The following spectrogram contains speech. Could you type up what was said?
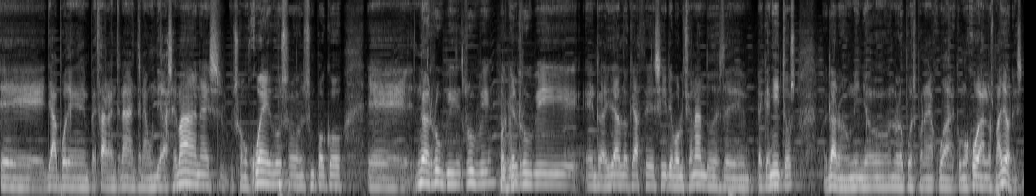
eh, ya pueden empezar a entrenar, entrenar un día a la semana. Es, son juegos, son- es un poco. eh, no es rugby, rugby, porque el rugby en realidad lo que hace es ir evolucionando desde pequeñitos. Pues claro, un niño no lo puedes poner a jugar como juegan los mayores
